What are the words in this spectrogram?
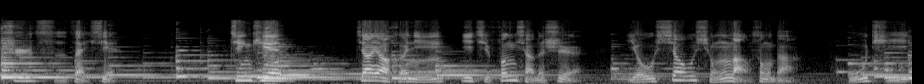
诗词在线。今天将要和您一起分享的是由肖雄朗诵的《无题·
